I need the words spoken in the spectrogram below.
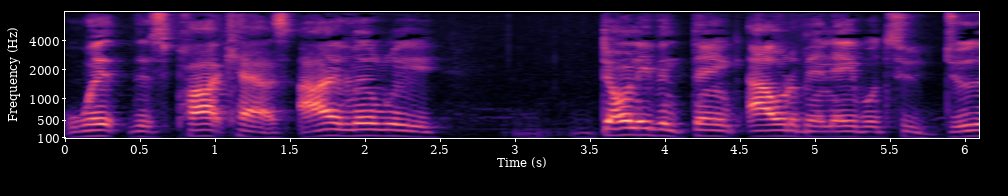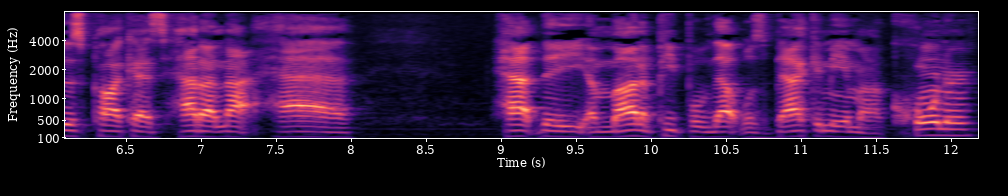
with this podcast, I literally don't even think I would have been able to do this podcast had I not had had the amount of people that was backing me in my corner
